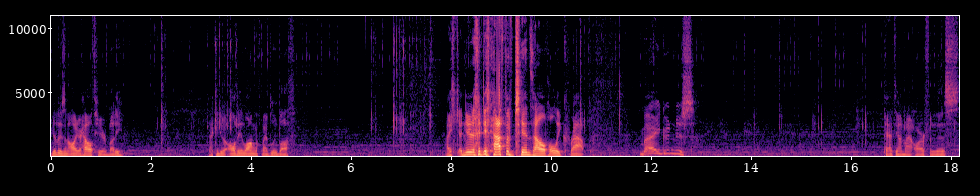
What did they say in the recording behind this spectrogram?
You're losing all your health here, buddy. I can do it all day long with my blue buff. I, I, knew, I did half of Jhin's health. Holy crap. My goodness. Pantheon my R for this.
